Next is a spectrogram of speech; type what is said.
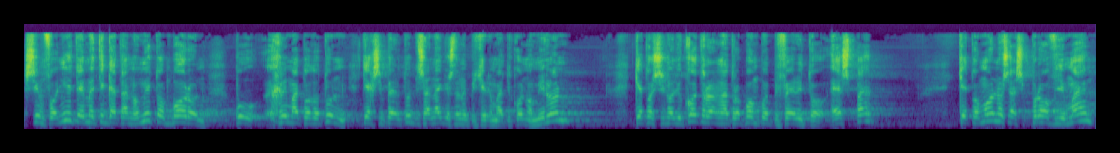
συμφωνείτε με την κατανομή των πόρων που χρηματοδοτούν και εξυπηρετούν τις ανάγκες των επιχειρηματικών ομήλων και των συνολικότερων ανατροπών που επιφέρει το ΕΣΠΑ και το μόνο σας πρόβλημα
